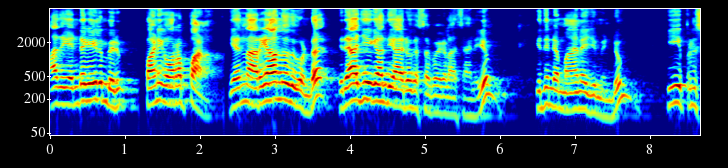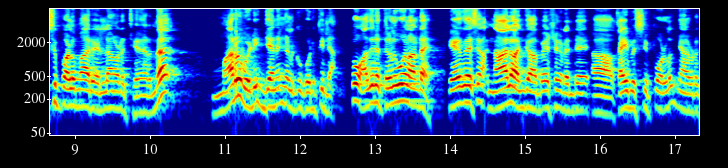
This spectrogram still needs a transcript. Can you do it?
അത് എന്റെ കയ്യിലും വരും. പണി ഉറപ്പാണ്. എന്നറിയാവുന്നത് കൊണ്ട് രാജീവ് ഗാന്ധി ആരോഗ്യ സർവകലാശാലയും ഇതിന്റെ മാനേജ്മെന്റും ഈ പ്രിൻസിപ്പാളുമാരും എല്ലാം കൂടെ ചേർന്ന് മറുപടി ജനങ്ങൾക്ക് കൊടുത്തില്ല. ഓ അതിന്റെ തെളിവുകളാണ്ടേ? ഏകദേശം നാലോ അഞ്ചോ അപേക്ഷകൾ എന്റെ കൈവശിപ്പോൾ ഉള്ളത് ഞാൻ ഇവിടെ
